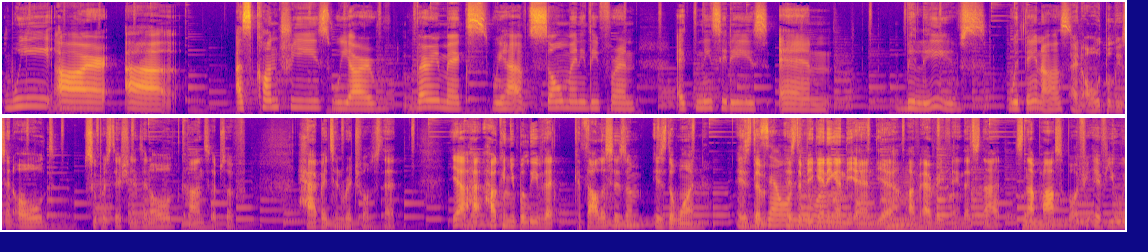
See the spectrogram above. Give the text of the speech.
we are uh, as countries we are very mixed. We have so many different ethnicities and beliefs within us. And old beliefs and old superstitions and old concepts of habits and rituals that yeah how, how can you believe that catholicism is the one is the Is the is the beginning one. and the end yeah of everything that's not it's not possible if you, if you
